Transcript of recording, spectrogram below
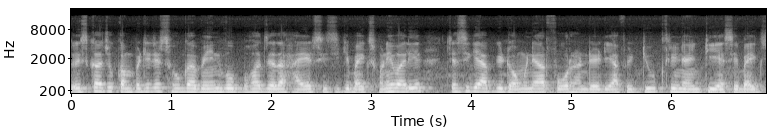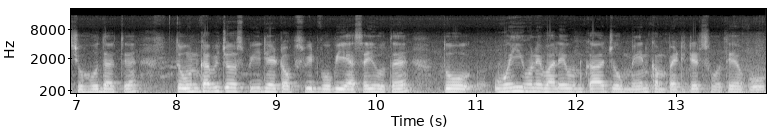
तो इसका जो कंपटीटर्स होगा मेन वो बहुत ज़्यादा हायर सीसी की बाइक्स होने वाली है। जैसे कि आपकी डोमिनार 400 या फिर ड्यूक 390 ऐसे बाइक्स जो हो जाते हैं। तो उनका भी जो स्पीड है टॉप स्पीड वो भी ऐसा ही होता है। तो वही होने वाले उनका जो मेन कंपेटिटर्स होते हैं वो।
